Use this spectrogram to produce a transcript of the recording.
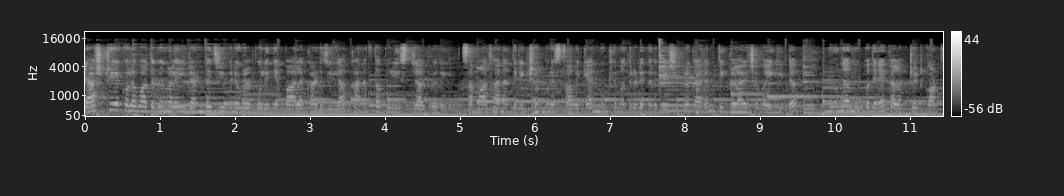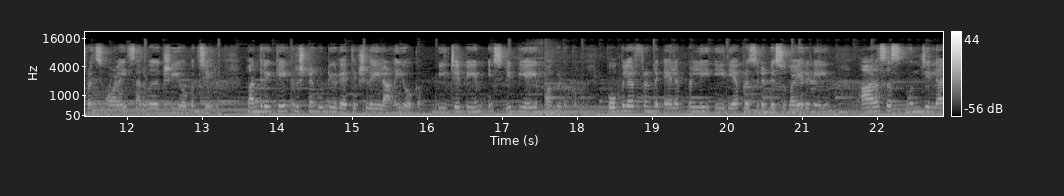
രാഷ്ട്രീയ കൊലപാതകങ്ങളിൽ രണ്ട് ജീവനുകൾ പൊലിഞ്ഞ പാലക്കാട് ജില്ല കനത്ത പോലീസ് ജാഗ്രതയിൽ സമാധാന അന്തരീക്ഷം പുനഃസ്ഥാപിക്കാൻ മുഖ്യമന്ത്രിയുടെ നിർദ്ദേശപ്രകാരം തിങ്കളാഴ്ച വൈകിട്ട് മൂന്ന് മുപ്പതിന് കളക്ട്രേറ്റ് കോൺഫറൻസ് ഹാളിൽ സർവകക്ഷി യോഗം ചേരും. മന്ത്രി കെ കൃഷ്ണൻകുട്ടിയുടെ അധ്യക്ഷതയിലാണ് യോഗം. ബി ജെ പിയും എച്ച് ഡി പി ഐയും പങ്കെടുക്കും. Popular front Elappally area president സുബൈറിനെയും ആർ എസ് എസ് മുൻ ജില്ലാ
